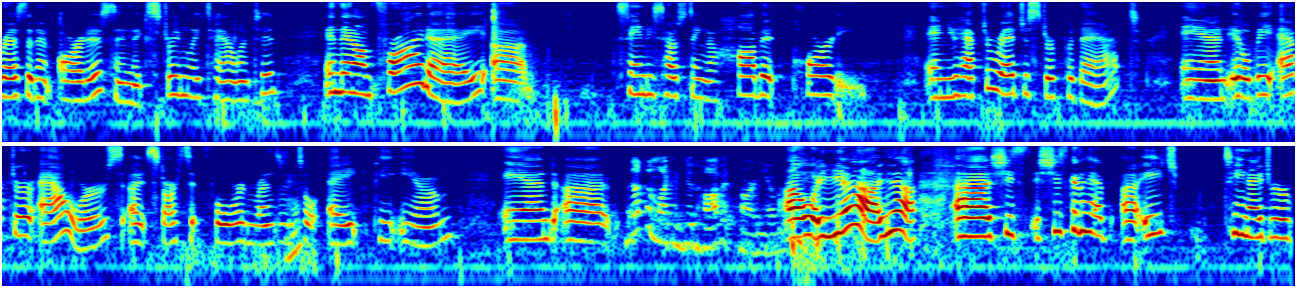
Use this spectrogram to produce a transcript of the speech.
resident artist and extremely talented. And then on Friday, uh, Sandy's hosting a Hobbit party, and you have to register for that. And it'll be after hours. Uh, it starts at four and runs until eight p.m. And uh, Nothing like a good Hobbit party. I would Oh think. yeah, yeah. Uh, she's she's going to have uh, each teenager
